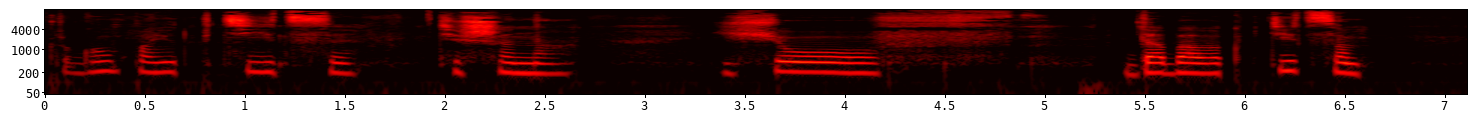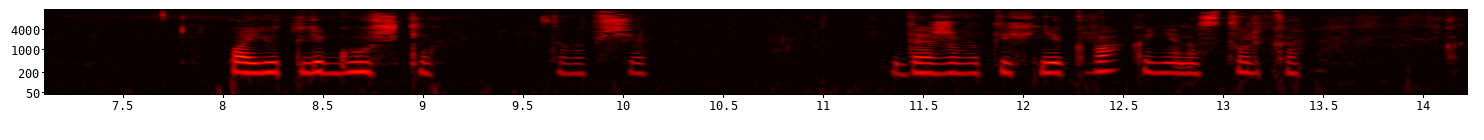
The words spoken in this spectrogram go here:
Кругом поют птицы, тишина. Еще добавок птицам поют лягушки. Это вообще даже вот их не кваканье настолько как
